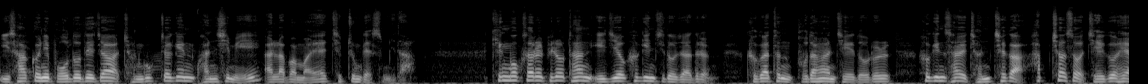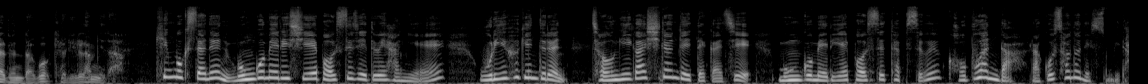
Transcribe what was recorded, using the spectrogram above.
이 사건이 보도되자 전국적인 관심이 알라바마에 집중됐습니다. 킹 목사를 비롯한 이 지역 흑인 지도자들은 그 같은 부당한 제도를 흑인 사회 전체가 합쳐서 제거해야 된다고 결의를 합니다. 킹 목사는 몽고메리 시의 버스 제도에 항의해 우리 흑인들은 정의가 실현될 때까지 몽고메리의 버스 탑승을 거부한다라고 선언했습니다.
